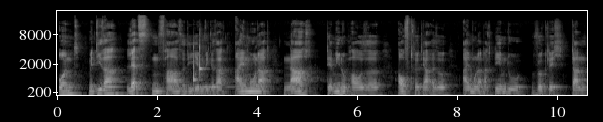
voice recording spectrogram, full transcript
Und mit dieser letzten Phase, die eben wie gesagt ein Monat nach der Menopause auftritt, ja, also ein Monat nachdem du wirklich dann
